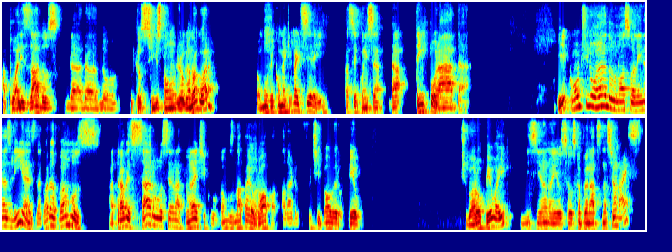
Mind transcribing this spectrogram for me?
atualizados da, da, do, do que os times estão jogando agora. Vamos ver como é que vai ser aí a sequência da temporada. E continuando o nosso Além das Linhas, agora vamos atravessar o Oceano Atlântico, vamos lá para a Europa falar do futebol europeu. Futebol europeu aí, iniciando aí os seus campeonatos nacionais.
